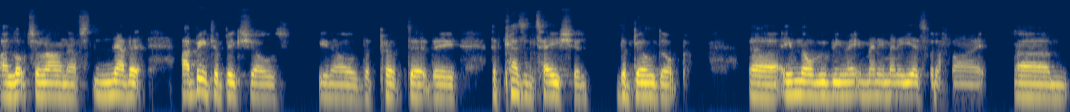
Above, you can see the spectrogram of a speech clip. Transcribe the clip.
I looked around. I've never. I've been to big shows. You know the the the, the presentation, the build up, uh, even though we've been waiting many, many years for the fight, um,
